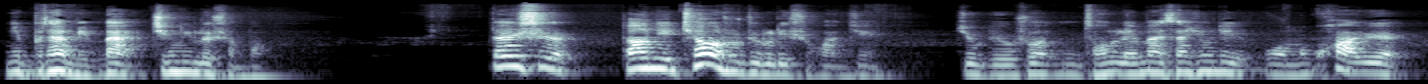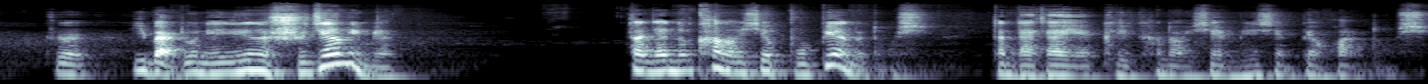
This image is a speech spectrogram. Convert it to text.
你不太明白经历了什么，但是当你跳出这个历史环境，就比如说你从雷曼三兄弟，我们跨越这一百多年间的时间里面，大家能看到一些不变的东西。但大家也可以看到一些明显变化的东西，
